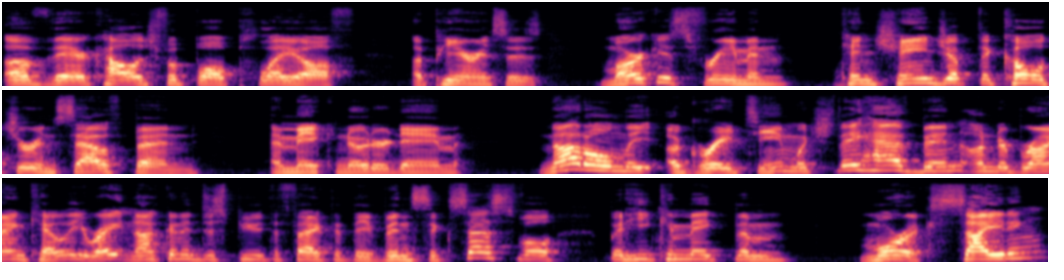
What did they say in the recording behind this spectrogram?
of their college football playoff appearances. Marcus Freeman can change up the culture in South Bend and make Notre Dame not only a great team, which they have been under Brian Kelly, right? Not going to dispute the fact that they've been successful, but he can make them more exciting.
